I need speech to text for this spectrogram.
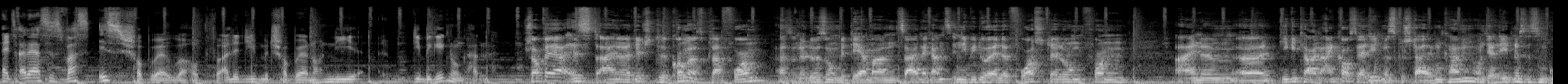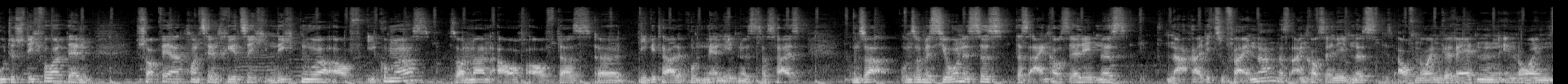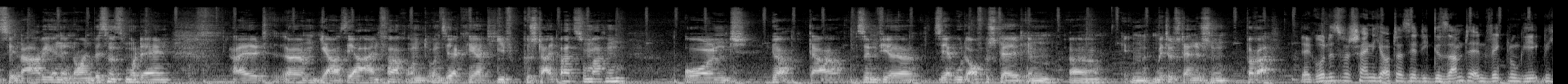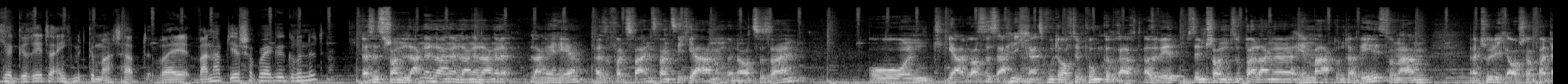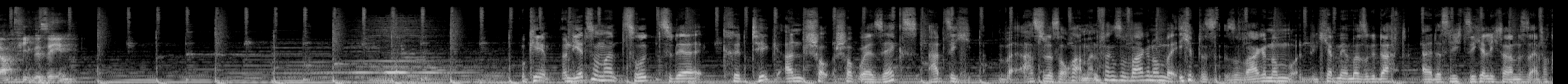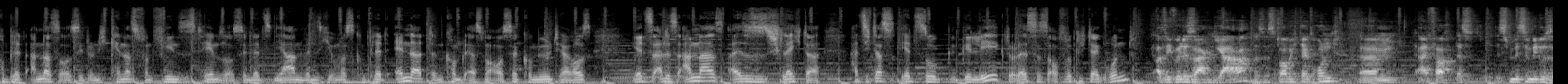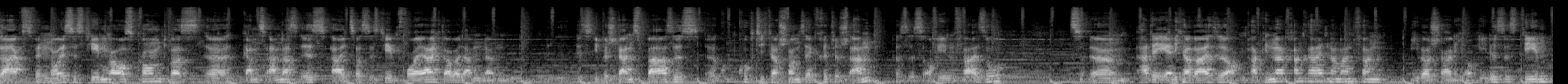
als allererstes, was ist Shopware überhaupt für alle, die mit Shopware noch nie die Begegnung hatten? Shopware ist eine Digital Commerce Plattform, also eine Lösung, mit der man seine ganz individuelle Vorstellung von einem äh, digitalen Einkaufserlebnis gestalten kann. Und Erlebnis ist ein gutes Stichwort, denn Shopware konzentriert sich nicht nur auf E-Commerce, sondern auch auf das äh, digitale Kundenerlebnis. Das heißt, unser, unsere Mission ist es, das Einkaufserlebnis nachhaltig zu verändern, das Einkaufserlebnis auf neuen Geräten, in neuen Szenarien, in neuen Businessmodellen halt ähm, ja, sehr einfach und, und sehr kreativ gestaltbar zu machen. Und ja, da sind wir sehr gut aufgestellt im, äh, im mittelständischen Bereich. Der Grund ist wahrscheinlich auch, dass ihr die gesamte Entwicklung jeglicher Geräte eigentlich mitgemacht habt. Weil wann habt ihr Shopware gegründet? Das ist schon lange, lange, lange, lange, lange her. Also vor 22 Jahren, um genau zu sein. Und ja, du hast es eigentlich ganz gut auf den Punkt gebracht. Also wir sind schon super lange im Markt unterwegs und haben natürlich auch schon verdammt viel gesehen. Okay, und jetzt nochmal zurück zu der Kritik an Shop Shopware 6. Hat sich, hast du das auch am Anfang so wahrgenommen? Weil ich habe das so wahrgenommen und ich habe mir immer so gedacht, äh, das liegt sicherlich daran, dass es einfach komplett anders aussieht. Und ich kenne das von vielen Systemen so aus den letzten Jahren. Wenn sich irgendwas komplett ändert, dann kommt erstmal aus der Community heraus, jetzt ist alles anders, also es ist schlechter. Hat sich das jetzt so gelegt oder ist das auch wirklich der Grund? Also ich würde sagen, ja, das ist glaube ich der Grund. Ähm, einfach, das ist ein bisschen wie du sagst, wenn ein neues System rauskommt, was äh, ganz anders ist als das System vorher, ich glaube, dann, dann ist die Bestandsbasis, äh, guckt sich das schon sehr kritisch an. Das ist auf jeden Fall so. Es, ähm, hatte ehrlicherweise auch ein paar Kinderkrankheiten am Anfang, wie wahrscheinlich auch jedes System,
